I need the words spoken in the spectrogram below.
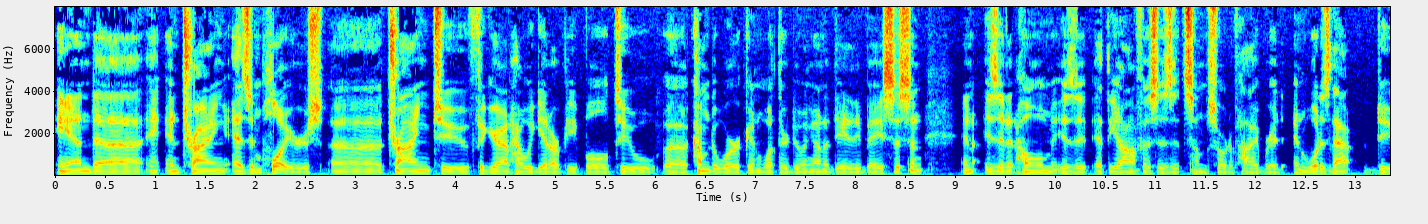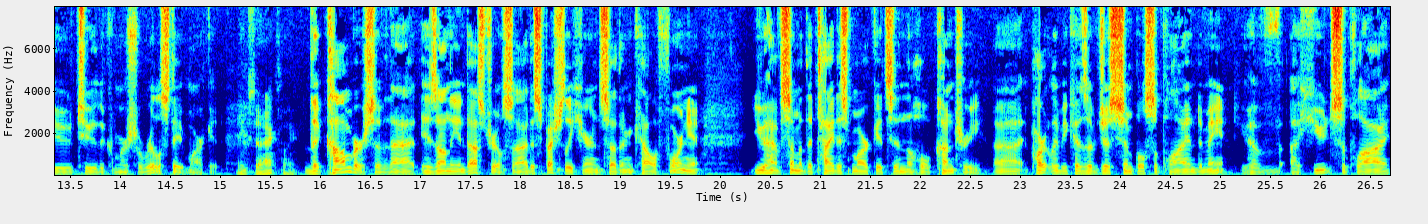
and uh, and trying as employers uh, trying to figure out how we get our people to uh, come to work and what they're doing on a day to day basis. And and is it at home? Is it at the office? Is it some sort of hybrid? And what does that do to the commercial real estate market? Exactly. The converse of that is on the industrial side especially here in southern california you have some of the tightest markets in the whole country uh, partly because of just simple supply and demand. You have a huge supply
